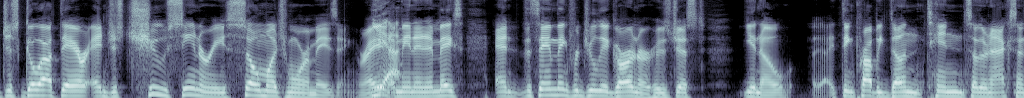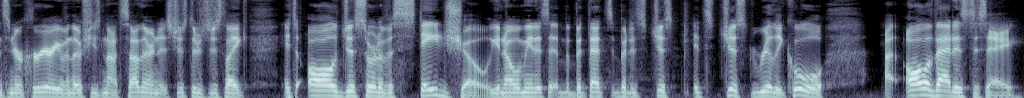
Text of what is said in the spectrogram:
just go out there and just chew scenery so much more amazing, right? Yeah. I mean, and it makes and the same thing for Julia Garner who's just, you know, I think probably done 10 southern accents in her career even though she's not southern. It's just there's just like it's all just sort of a stage show, you know? I mean, it's but that's but it's just it's just really cool. Uh, all of that is to say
